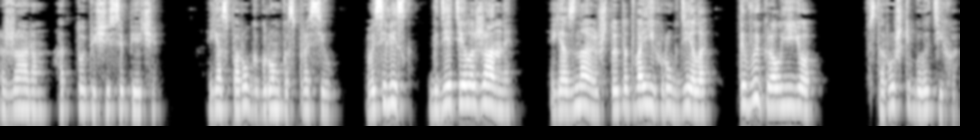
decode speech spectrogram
жаром от топящейся печи. Я с порога громко спросил. «Василиск, где тело Жанны? Я знаю, что это твоих рук дело. Ты выкрал ее!» В сторожке было тихо.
